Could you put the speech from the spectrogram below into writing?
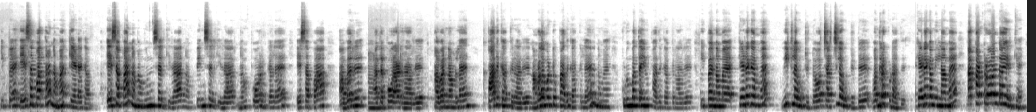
இப்ப ஏசப்பா தான் நம்ம கேடகம். ஏசப்பா நம்ம முன் செல்கிறார் நம் பின் செல்கிறார் நம் போர்களை. ஏசப்பா அவரு அத போராடுறாரு. அவர் நம்மள பாதுகாக்கிறாரு. நம்மள மட்டும் பாதுகாக்கல நம்ம குடும்பத்தையும் பாதுகாக்கிறாரு. இப்ப நம்ம கிடகம வீட்டுல விட்டுட்டோ சர்ச்ல விட்டுட்டு வந்துடக்கூடாது. கேடகம் இல்லாம நான் கண்ட்ரோல்டா இருக்கேன்.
